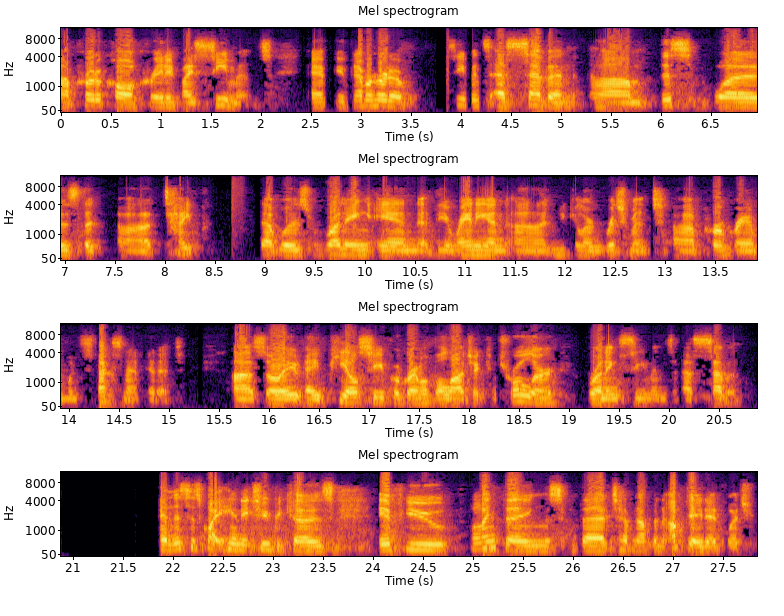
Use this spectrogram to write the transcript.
uh, protocol created by Siemens. If you've never heard of Siemens S7, um, this was the uh, type that was running in the Iranian uh, nuclear enrichment uh, program when Stuxnet hit it. Uh, so a, a, PLC programmable logic controller running Siemens S7. And this is quite handy too because if you find things that have not been updated, which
